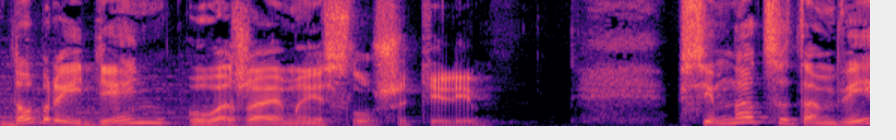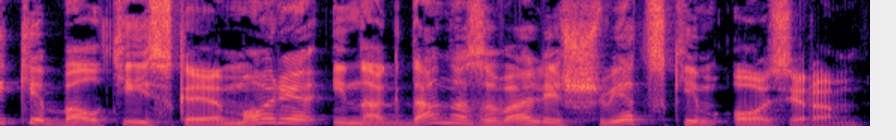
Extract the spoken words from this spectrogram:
Добрый день, уважаемые слушатели! В XVII веке Балтийское море иногда называли Шведским озером.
